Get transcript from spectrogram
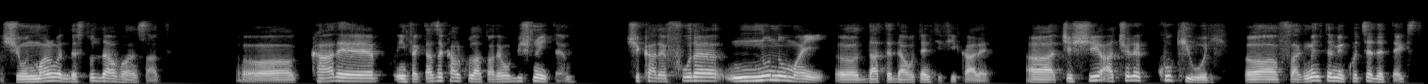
și un malware destul de avansat, care infectează calculatoare obișnuite și care fură nu numai date de autentificare, ci și acele cookie-uri, fragmente micuțe de text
